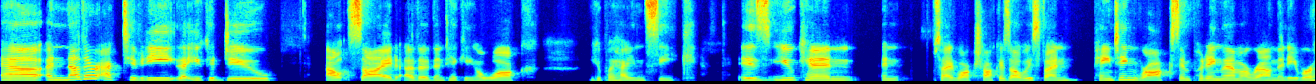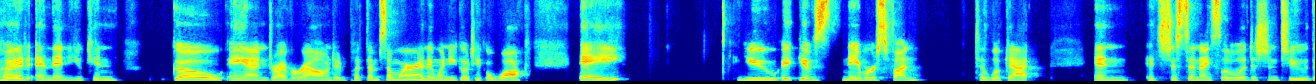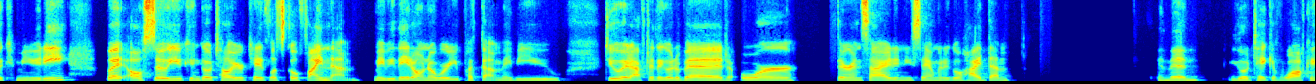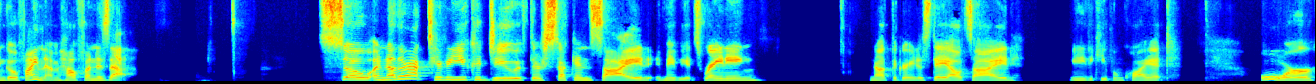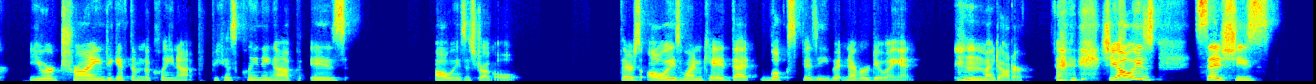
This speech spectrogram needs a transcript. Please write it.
Uh, another activity that you could do outside, other than taking a walk, you could play hide and seek, is you can, and sidewalk chalk is always fun, painting rocks and putting them around the neighborhood. And then you can go and drive around and put them somewhere. And then when you go take a walk, A, you it gives neighbors fun to look at and it's just a nice little addition to the community. But also you can go tell your kids let's go find them. Maybe they don't know where you put them. Maybe you do it after they go to bed or they're inside and you say i'm going to go hide them. And then you go take a walk and go find them. How fun is that? So another activity you could do if they're stuck inside maybe it's raining not the greatest day outside you need to keep them quiet or you're trying to get them to clean up because cleaning up is always a struggle. There's always one kid that looks busy but never doing it. My daughter. she always says she's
